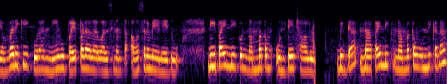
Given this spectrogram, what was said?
ఎవ్వరికీ కూడా నీవు భయపడవలసినంత అవసరమే లేదు. నీపై నీకు నమ్మకం ఉంటే చాలు. బిడ్డ నాపై నీకు నమ్మకం ఉంది కదా?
